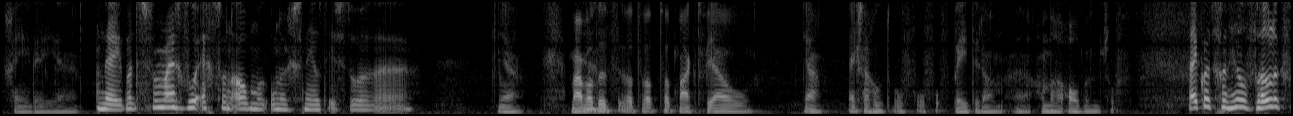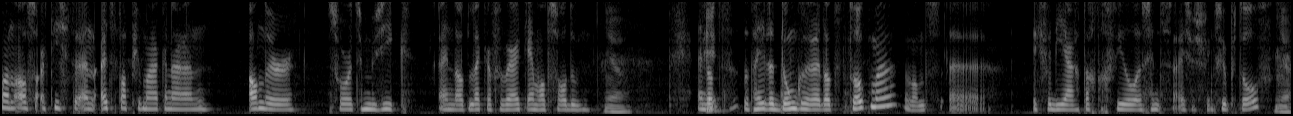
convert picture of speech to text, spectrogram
geen idee. eh, Nee, maar het is voor mijn gevoel echt zo'n album wat ondergesneeuwd is door... eh, ja. Maar wat, het, wat, wat, wat maakt het voor jou ja, extra goed of, of, of beter dan andere albums? Of, Nou, ik word er gewoon heel vrolijk van als artiesten een uitstapje maken naar een ander soort muziek. En dat lekker verwerken en wat zal doen. ja. En dat, dat hele donkere, dat trok me. Want ik vind de jaren 80 viel en synthesizers vind ik super tof. Ja.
